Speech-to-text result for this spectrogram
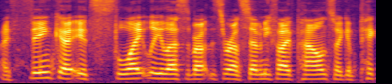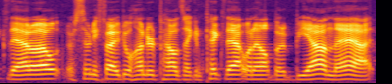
I think uh, it's slightly less about. It's around 75 pounds, so I can pick that out, or 75 to 100 pounds. I can pick that one out. But beyond that,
